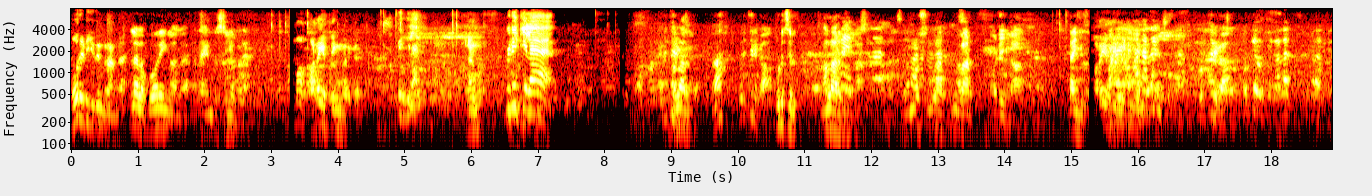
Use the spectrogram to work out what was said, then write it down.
போர் அடிக்குதுன்றாங்க. இல்ல இல்ல போரிங்லாம் இல்ல. நல்லா இன்ட்ரெஸ்டிங்கா படம் அம்மா படம் எப்படிங்கம்மா இருக்கு? என்னங்கம்மா? பிடிக்கல. நல்லா இருக்கு. ஆ? பிடிச்சிருக்கா? பிடிச்சிருக்கு. நல்லா இருக்கு. எமோஷனலா இருக்கு. நல்லா இருக்கு. அப்படிங்களா? தேங்க்யூ படம் எப்படி இருக்கு? நல்லா இருந்துச்சு பிடிச்சிருக்கா? Okay okay. நல்லா இருக்கு. சூப்பரா இருக்கு.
